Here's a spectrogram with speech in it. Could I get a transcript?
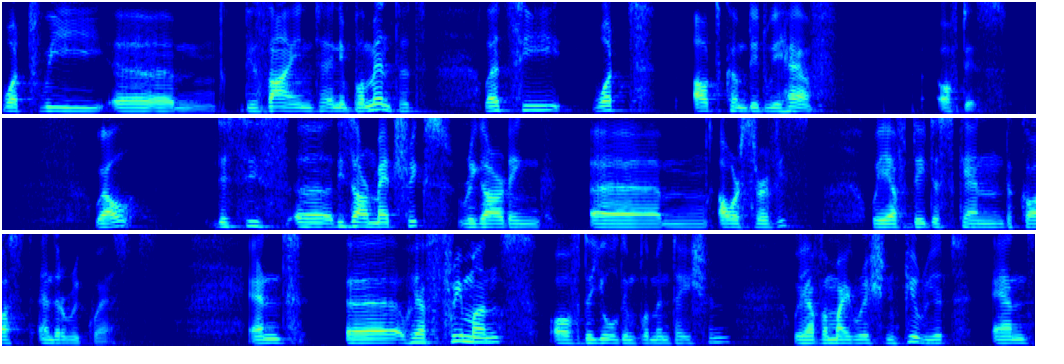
what we um, designed and implemented, let's see what outcome did we have of this. Well, this is, uh, these are metrics regarding um, our service. We have data scan, the cost, and the requests. And uh, we have three months of the yield implementation. We have a migration period and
